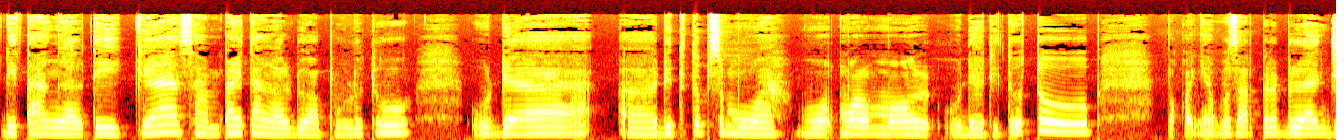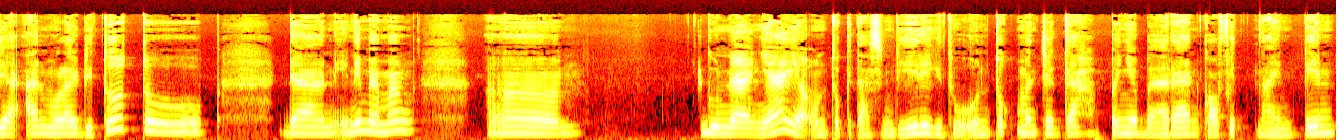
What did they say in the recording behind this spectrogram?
di tanggal 3 sampai tanggal 20 tuh udah uh, ditutup semua. Mall-mall udah ditutup. Pokoknya pusat perbelanjaan mulai ditutup. Dan ini memang um, gunanya ya untuk kita sendiri gitu untuk mencegah penyebaran COVID-19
